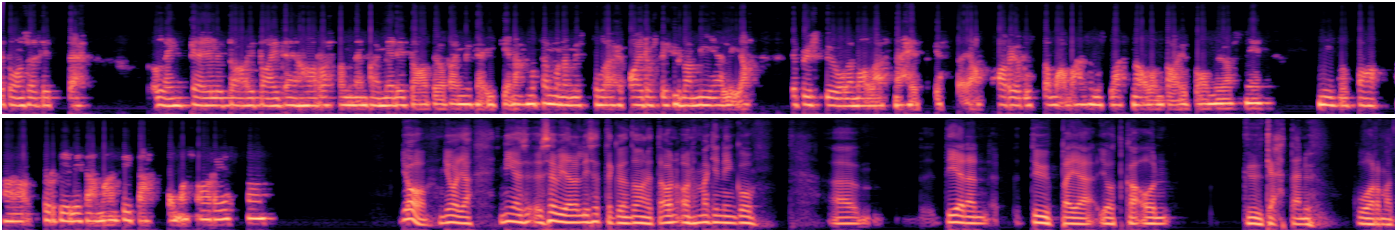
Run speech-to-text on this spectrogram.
Että on se sitten lenkkeily tai taiteen harrastaminen tai meditaatio tai mikä ikinä, mutta semmoinen, mistä tulee aidosti hyvä mieli ja ja pystyy olemaan läsnä hetkessä ja harjoituttamaan vähän semmoista läsnäolon taitoa myös, niin, niin tota, ää, pyrkii lisäämään sitä omassa arjessaan. Joo, joo ja, niin ja se vielä lisättäköön tuohon, että on, on mäkin niinku, äh, tiedän tyyppejä, jotka on kyykähtänyt kuormat,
